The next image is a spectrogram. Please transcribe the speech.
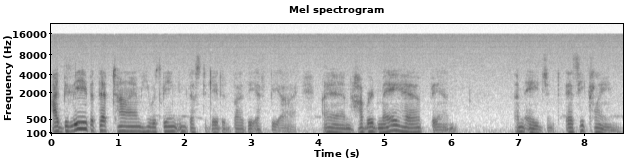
I believe at that time he was being investigated by the FBI, and Hubbard may have been an agent, as he claims.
